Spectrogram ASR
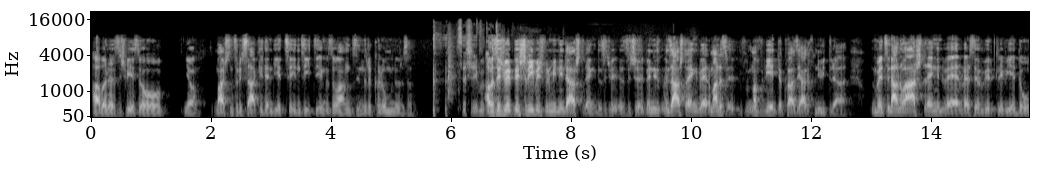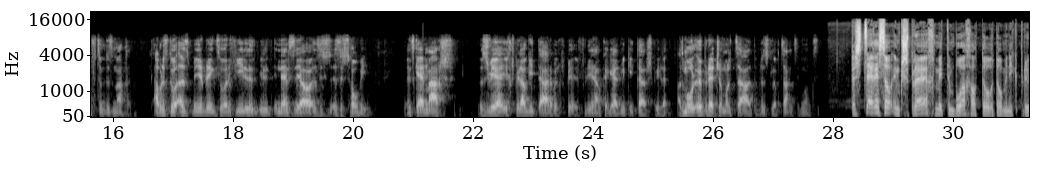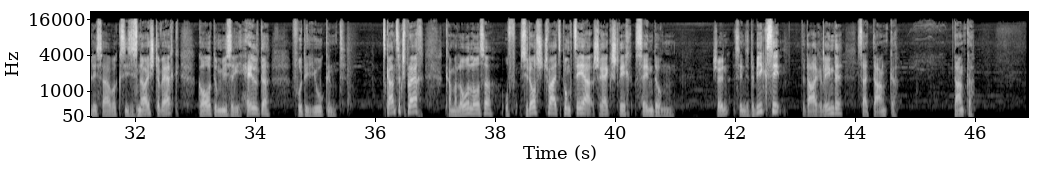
Aber es ist wie so, ja, meistens würde ich dann die zehn Seiten irgendwie so anders in einer Kolumne oder so. Das Aber es ist wirklich, Schreiben ist für mich nicht anstrengend. Das ist, es ist, äh, wenn, es- wenn es anstrengend wäre, man, es, man verdient ja quasi eigentlich nichts dran. Und wenn es dann auch noch anstrengend wäre, wäre es ja wirklich wie doof, um das zu machen. Aber es, also, mir bringt so viel, weil- in dem Sinne, ja, es ist, es ist das Hobby. Wenn du es gerne machst, das ist wie, ich spiele auch Gitarre, aber ich, spiele, verdiene auch kein Geld mit Gitarre spielen. Also mal, jemand hat schon mal gezahlt, aber das ist, glaube ich, das einzige Mal. Gewesen. Das ist das RSO im Gespräch mit dem Buchautor Dominik Brüllisauer. Sein neuestes Werk geht um unsere Helden von der Jugend. Das ganze Gespräch kann man hören auf südostschweiz.ch-sendung. Schön, sind ihr dabei gewesen. Der Dager Linder sagt Danke. Danke.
